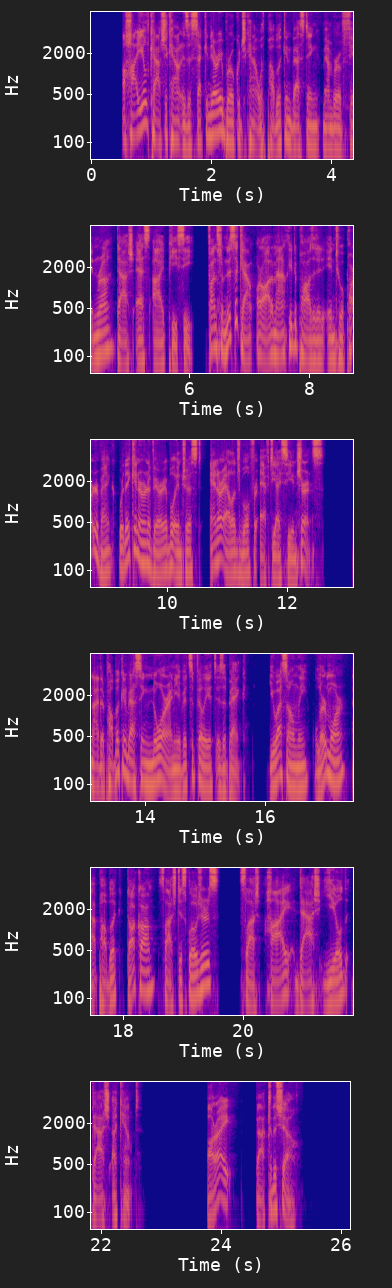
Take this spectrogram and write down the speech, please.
A high yield cash account is a secondary brokerage account with public investing member of FINRA SIPC. Funds from this account are automatically deposited into a partner bank where they can earn a variable interest and are eligible for FDIC insurance. Neither public investing nor any of its affiliates is a bank. US only. Learn more at public.com slash disclosures slash high dash yield dash account. All right, back to the show.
